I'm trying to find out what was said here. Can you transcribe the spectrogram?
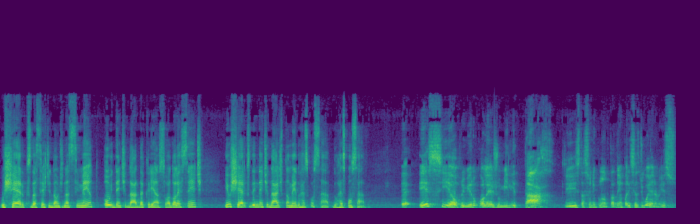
o xerox da certidão de nascimento ou identidade da criança ou adolescente e o xerox da identidade também do responsável. Do responsável. É, esse é o primeiro colégio militar que está sendo implantado em Aparecida de Goiânia, não é isso?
